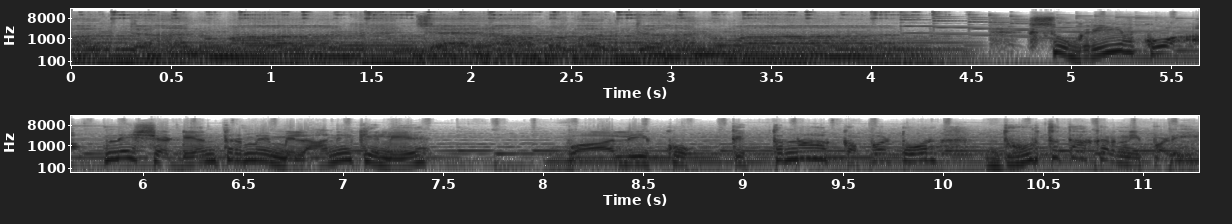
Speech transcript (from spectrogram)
भक्त हनुमान, जय राम भक्त हनुमान। सुग्रीव को अपने षड्यंत्र में मिलाने के लिए वाली को कितना कपट और धूर्तता करनी पड़ी।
